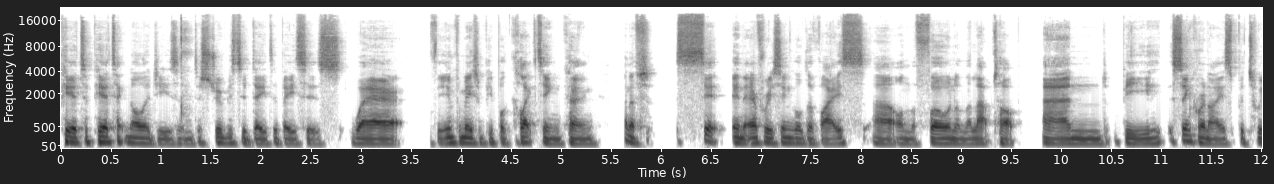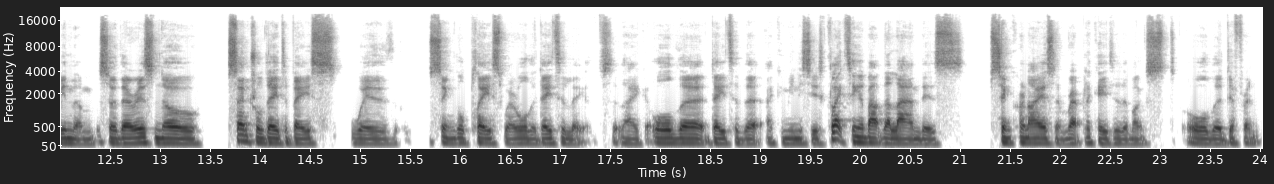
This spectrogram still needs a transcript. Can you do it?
peer-to-peer technologies and distributed databases where the information people are collecting can kind of sit in every single device uh, on the phone on the laptop and be synchronized between them. So there is no central database with single place where all the data lives. Like all the data that a community is collecting about the land is synchronized and replicated amongst all the different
